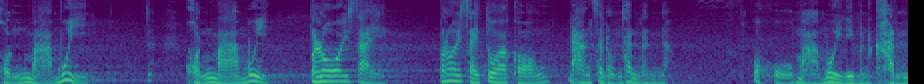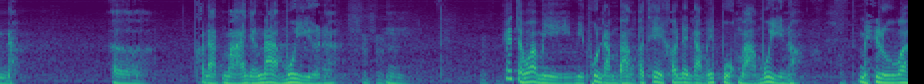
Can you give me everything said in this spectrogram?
ขนหมามุ้ยขนหมามุ้ยโปรยใส่โปรยใส่ตัวของนางสนมท่านนั้นนะโอ้โห หมามุ้ยนี่มันคันนะเออขนาดหมายังหน้ามุ้ยอยู่นะเอ๊ะแต่ว่ามีมีผู้นำบางประเทศเขาแนะนำให้ปลูกหมามุ้ยเนาะ ไม่รู้ว่า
